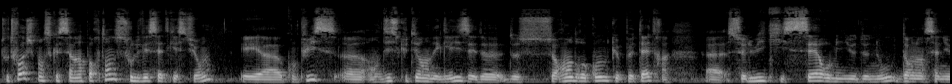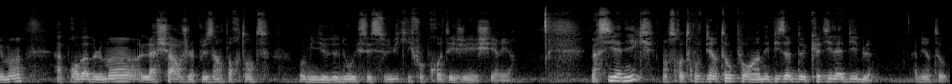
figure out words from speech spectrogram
Toutefois, je pense que c'est important de soulever cette question et euh, qu'on puisse euh, en discuter en Église et de, de se rendre compte que peut-être euh, celui qui sert au milieu de nous dans l'enseignement a probablement la charge la plus importante au milieu de nous et c'est celui qu'il faut protéger et chérir. Merci Yannick, on se retrouve bientôt pour un épisode de Que dit la Bible. À bientôt.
